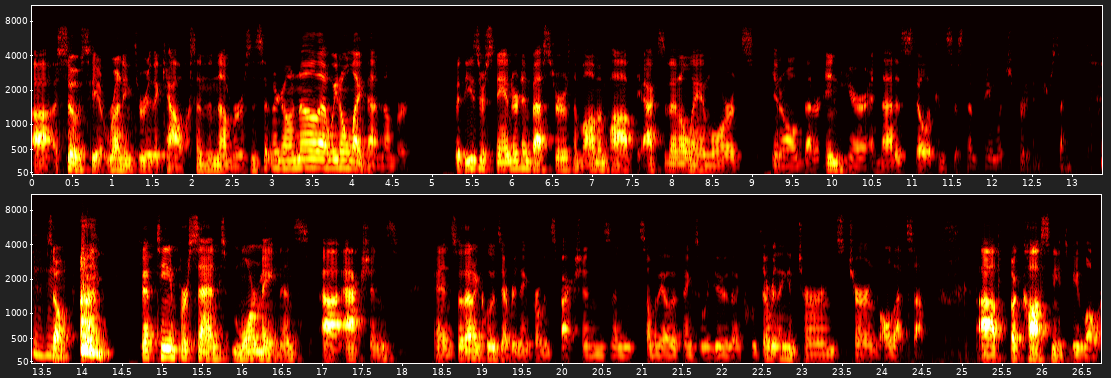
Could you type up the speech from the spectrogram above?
uh, associate running through the calcs and the numbers and sitting there going, no, that we don't like that number. But these are standard investors, the mom and pop, the accidental landlords, you know, that are in here, and that is still a consistent theme, which is pretty interesting. Mm-hmm. So, 15% more maintenance uh, actions. And so that includes everything from inspections and some of the other things that we do. That includes everything in turns, churns, all that stuff. Uh, but costs need to be lower.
